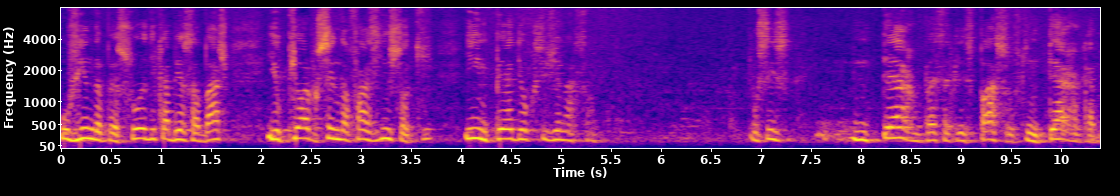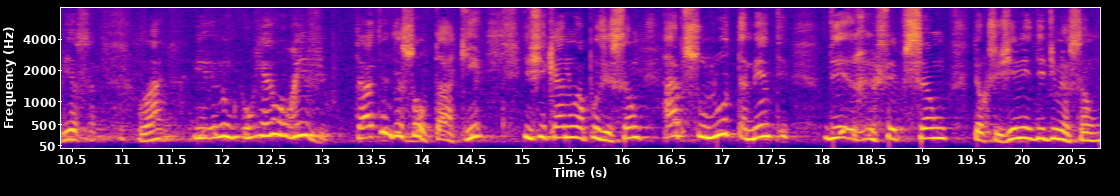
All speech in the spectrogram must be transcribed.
ouvindo a pessoa de cabeça baixa. E o pior, vocês ainda fazem isso aqui e impede a oxigenação. Vocês enterram, parece aqueles pássaros que enterram a cabeça lá, e não, o que é horrível. Tratem de soltar aqui e ficar numa posição absolutamente de recepção de oxigênio e de dimensão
